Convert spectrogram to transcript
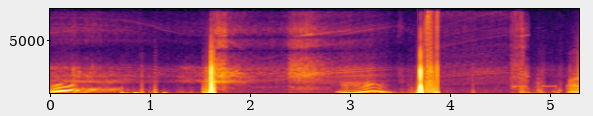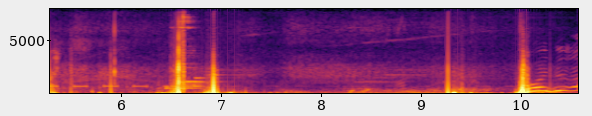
어? 아 아. 어, 그, 아유. 아유,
